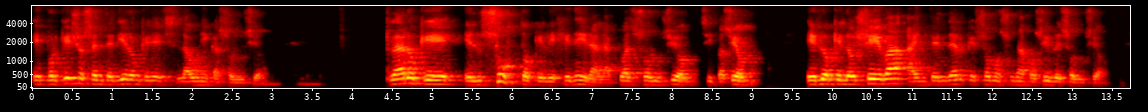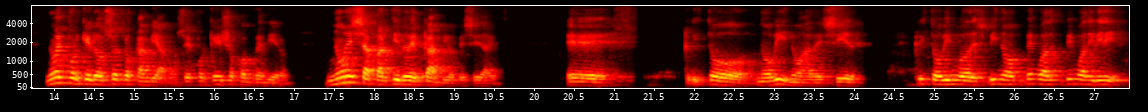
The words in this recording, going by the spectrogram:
es porque ellos entendieron que es la única solución. Claro que el susto que le genera la actual solución, situación es lo que los lleva a entender que somos una posible solución. No es porque nosotros cambiamos, es porque ellos comprendieron. No es a partir del cambio que se da esto. Eh, Cristo no vino a decir, Cristo vino, a, vino, vengo, a, a dividir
